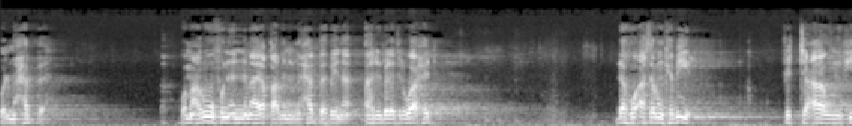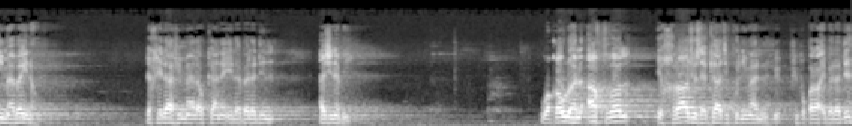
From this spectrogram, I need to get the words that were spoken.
والمحبة. ومعروف أن ما يقع من المحبة بين أهل البلد الواحد له أثر كبير في التعاون فيما بينهم بخلاف ما لو كان إلى بلد أجنبي. وقولها الأفضل إخراج زكاة كل مال في فقراء بلده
